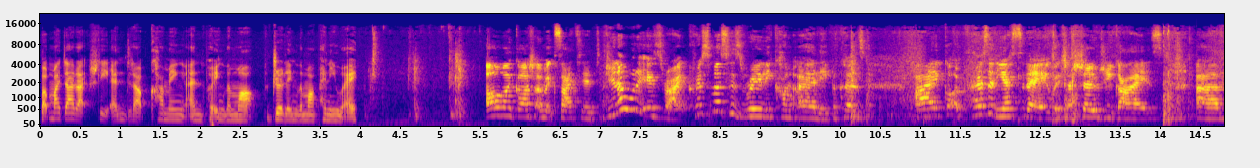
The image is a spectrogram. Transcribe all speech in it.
but my dad actually ended up coming and putting them up, drilling them up anyway. Oh my gosh, I'm excited. Do you know what it is, right? Christmas has really come early because I got a present yesterday, which I showed you guys um,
